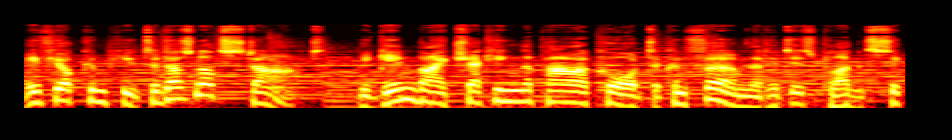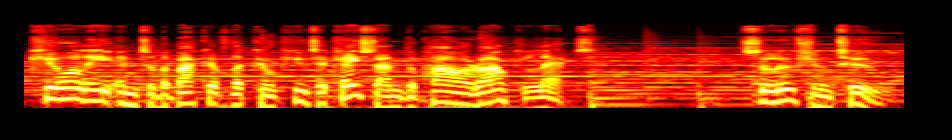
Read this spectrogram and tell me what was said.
If your computer does not start, begin by checking the power cord to confirm that it is plugged securely into the back of the computer case and the power outlet. Solution 2.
